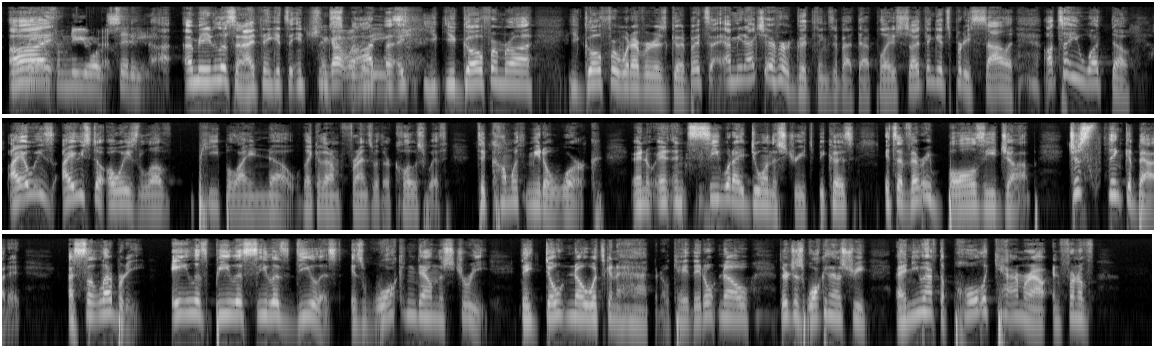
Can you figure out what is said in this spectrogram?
a Uh, man from New York City? I mean, listen, I think it's an interesting got spot, but you, you go from uh, you go for whatever is good. But it's, I mean, actually, I've heard good things about that place, so I think it's pretty solid. I'll tell you what, though, I always, I used to always love people I know, like that I'm friends with or close with, to come with me to work and and, and see mm-hmm. what I do on the streets because it's a very ballsy job. Just think about it: a celebrity, A list, B list, C list, D list, is walking down the street. They don't know what's going to happen. Okay, they don't know. They're just walking down the street, and you have to pull the camera out in front of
